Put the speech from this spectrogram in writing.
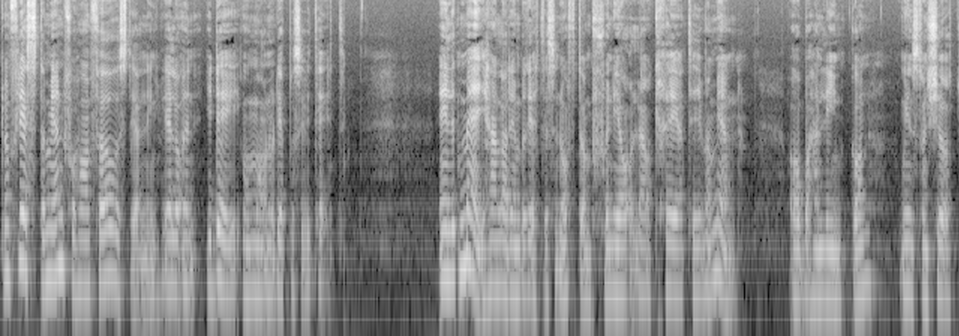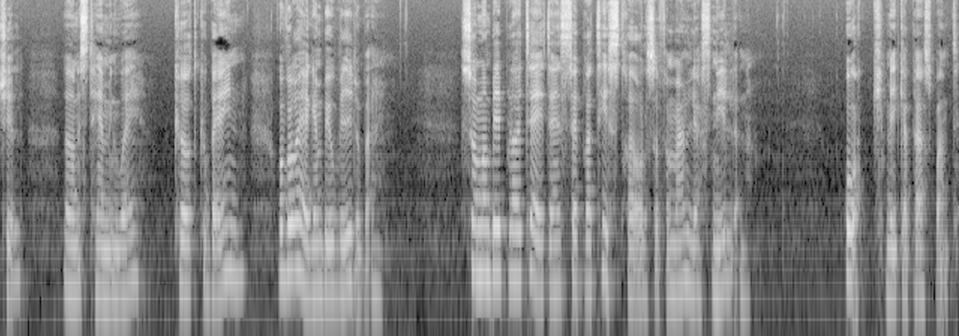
De flesta människor har en föreställning eller en idé om manodepressivitet. Enligt mig handlar den berättelsen ofta om geniala och kreativa män. Abraham Lincoln, Winston Churchill, Ernest Hemingway, Kurt Cobain och vår egen Bo Widerberg. Som om bipolaritet är en separatiströrelse för manliga snillen. Och Mikael Persbrandt.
